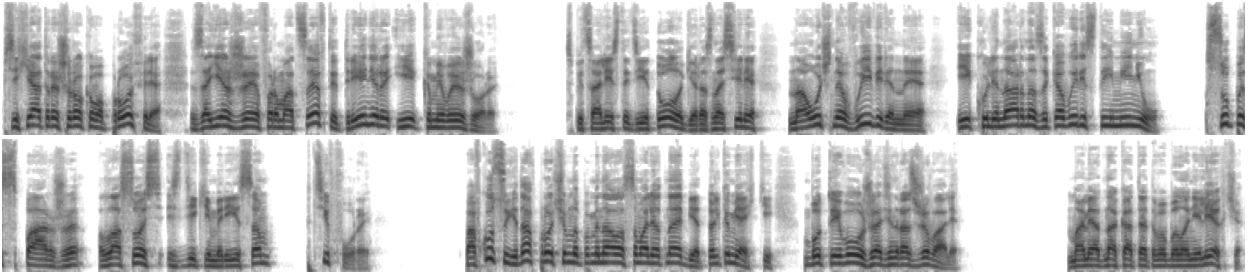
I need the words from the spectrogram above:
психиатры широкого профиля, заезжие фармацевты, тренеры и камевоежоры. Специалисты-диетологи разносили научно выверенные и кулинарно-заковыристые меню, суп из спаржи, лосось с диким рисом, птифуры. По вкусу еда, впрочем, напоминала самолетный обед, только мягкий, будто его уже один раз жевали. Маме, однако, от этого было не легче,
